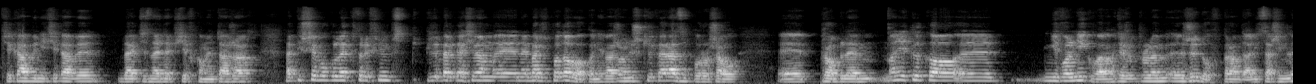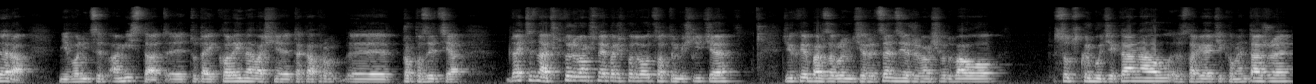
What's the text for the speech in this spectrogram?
Ciekawy, nieciekawy? Dajcie znać, napiszcie w komentarzach. Napiszcie w ogóle, który film Spielberga się Wam e, najbardziej podobał, ponieważ on już kilka razy poruszał problem, no nie tylko niewolników, ale chociażby problem Żydów, prawda? Lista Schindlera, niewolnicy w Amistad. Tutaj kolejna właśnie taka pro, propozycja. Dajcie znać, który Wam się najbardziej podobał, co o tym myślicie. Dziękuję bardzo za oglądnięcie recenzji, jeżeli Wam się podobało. Subskrybujcie kanał, zostawiajcie komentarze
